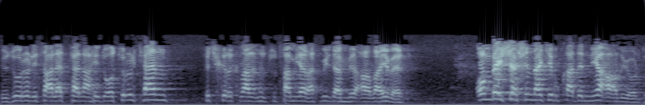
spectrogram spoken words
Huzuru Risalet Fenahi'de otururken hıçkırıklarını tutamayarak birdenbire ağlayıverdi. 15 yaşındaki bu kadın niye ağlıyordu?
